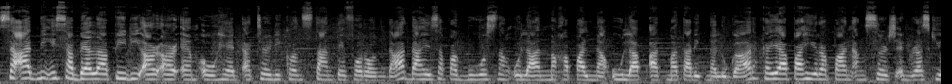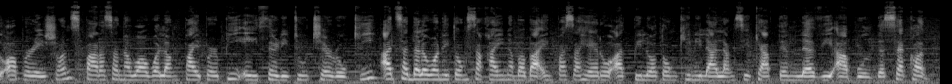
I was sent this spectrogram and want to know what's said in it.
Saad ni Isabela PDRRMO Head Attorney Constante Foronda dahil sa pagbuhos ng ulan makapal na ulap at matarik na lugar, kaya pahirapan ang search and rescue operations para sa nawawalang Piper PA-32 Cherokee at sa dalawa nitong sakay na babaeng pasahero at pilotong kinilalang si Captain Levy Abul II.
